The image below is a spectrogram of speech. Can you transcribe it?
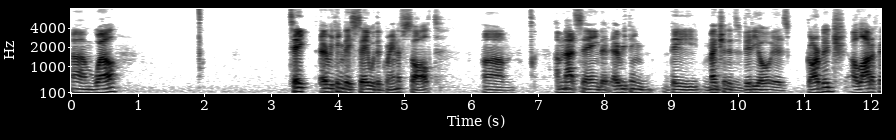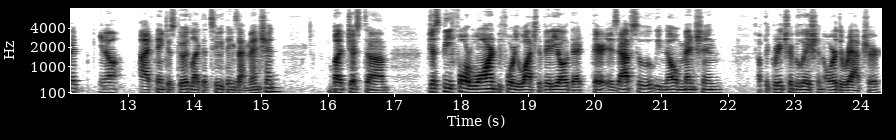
Um, well, take everything they say with a grain of salt. Um, I'm not saying that everything they mentioned in this video is garbage. A lot of it, you know, I think is good, like the two things I mentioned. But just um, just be forewarned before you watch the video that there is absolutely no mention of the Great Tribulation or the Rapture.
